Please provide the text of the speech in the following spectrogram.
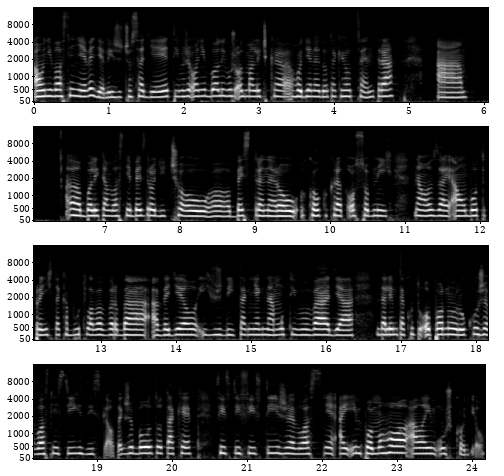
A oni vlastne nevedeli, že čo sa deje tým, že oni boli už od malička hodené do takého centra a boli tam vlastne bez rodičov, eh, bez trénerov, koľkokrát osobných naozaj a on bol pre nich taká butlava vrba a vedel ich vždy tak nejak namotivovať a dali im takú tú opornú ruku, že vlastne si ich získal. Takže bolo to také 50-50, že vlastne aj im pomohol, ale im uškodil.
